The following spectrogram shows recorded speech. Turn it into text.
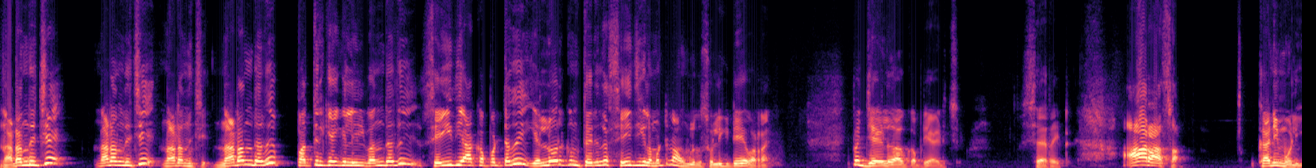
நடந்துச்சு நடந்துச்சு நடந்துச்சு. நடந்தது பத்திரிகைகளில் வந்தது செய்தியாக்கப்பட்டது எல்லோருக்கும் தெரிந்த செய்திகளை மட்டும் நான் உங்களுக்கு சொல்லிக்கிட்டே வர்றேன். இப்போ ஜெயலலிதாவுக்கு அப்படி ஆயிடுச்சு. சரி right A Raja Kanimozhi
